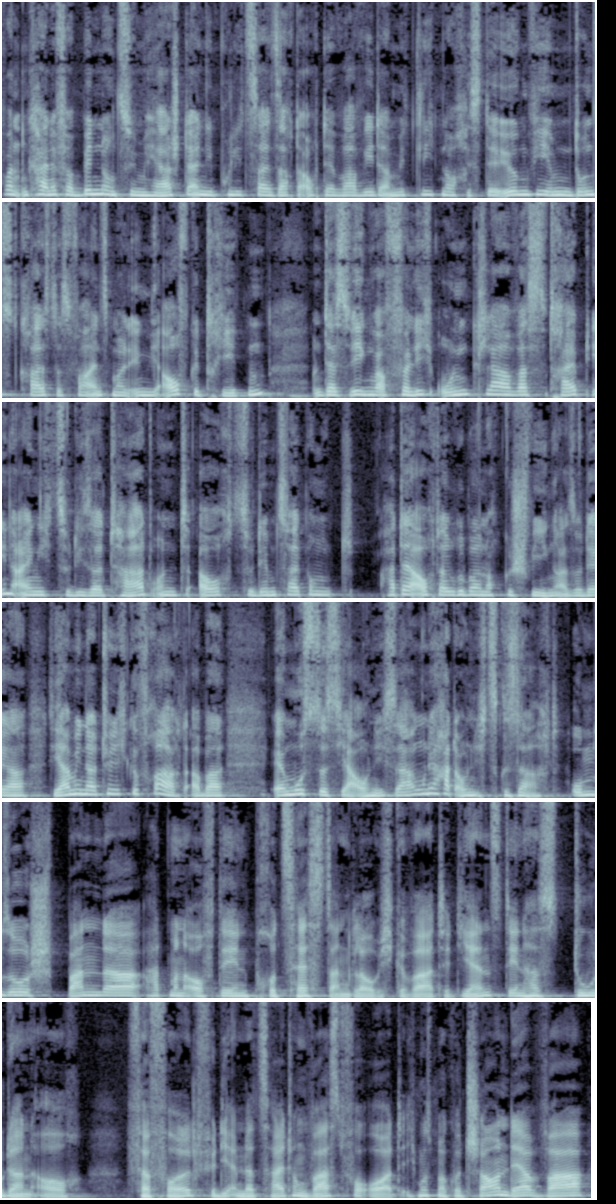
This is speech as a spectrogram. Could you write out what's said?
konnten keine Verbindung zu ihm herstellen. Die Polizei sagte auch, der war weder Mitglied noch ist der irgendwie im Dunstkreis des Vereins mal irgendwie aufgetreten. Und deswegen war völlig unklar, was treibt ihn eigentlich zu dieser Tat. Und auch zu dem Zeitpunkt hat er auch darüber noch geschwiegen. Also der, die haben ihn natürlich gefragt, aber er musste es ja auch nicht sagen und er hat auch nichts gesagt. Umso spannender hat man auf den Prozess dann, glaube ich, gewartet. Jens, den hast du dann auch verfolgt für die Emder Zeitung, warst vor Ort. Ich muss mal kurz schauen, der war,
